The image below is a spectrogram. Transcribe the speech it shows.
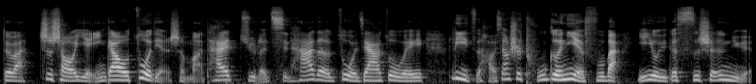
对吧？至少也应该要做点什么。他还举了其他的作家作为例子，好像是屠格涅夫吧，也有一个私生女。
